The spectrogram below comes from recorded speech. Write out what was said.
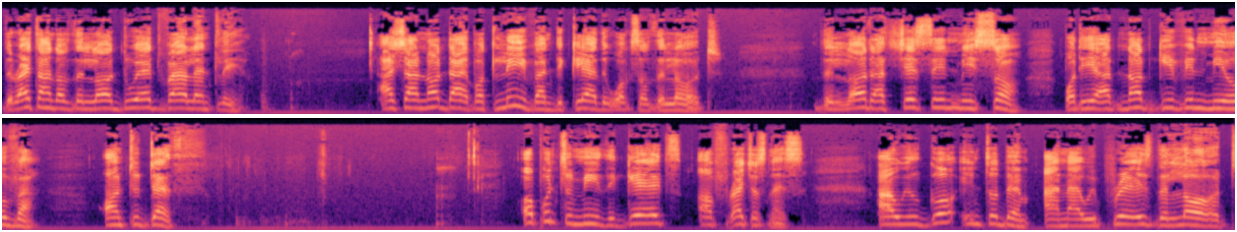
The right hand of the Lord doeth violently. I shall not die, but live and declare the works of the Lord. The Lord hath chastened me sore, but he had not given me over unto death. Open to me the gates of righteousness. I will go into them and I will praise the Lord.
